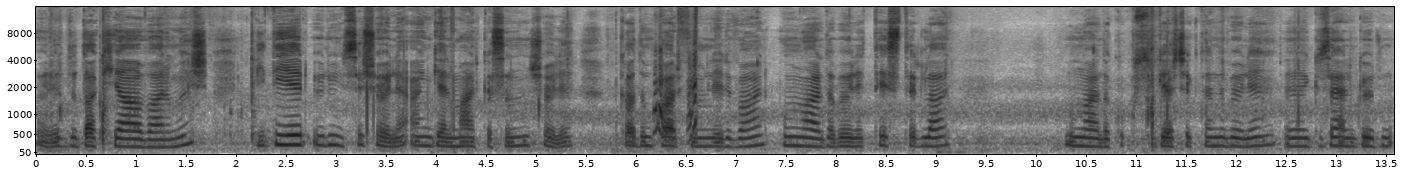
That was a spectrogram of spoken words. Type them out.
böyle dudak yağı varmış. Bir diğer ürün ise şöyle Angel markasının şöyle kadın parfümleri var. Bunlar da böyle testerlar. Bunlar da kokusu gerçekten de böyle e, güzel görün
